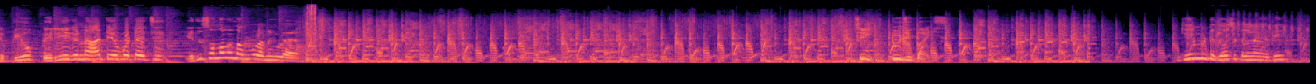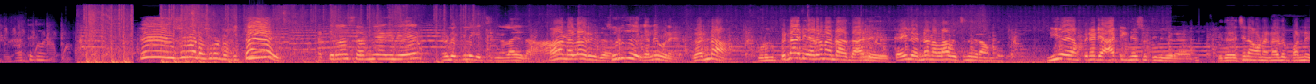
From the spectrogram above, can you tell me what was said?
எப்படியோ பெரிய கண்ணு ஆட்டைய போட்டாச்சு. எது சொன்னாலும் நம்புறானுங்களே C two G boys game மட்டும் தோசை கல்லாம் இது? பார்த்துக்கலாம் ஏய் சுரண்டா சுரண்டா. ஏய். கட்டெல்லாம் செம்மையாகுது. எவ்வளவு கீழே கட்சி நல்லா இதா ஆ நல்லா இருக்குது சுருது கண்ணு கூட கண்ணா உனக்கு பின்னாடி இறங்கடா அந்த ஆளு? கையில என்ன நல்லா வச்சுக்கிறான் நீயே என் பின்னாடி ஆட்டிங்கனே சுத்தி நிக்கிற இதை வச்சு நான் அவனை என்னது பண்ணு.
